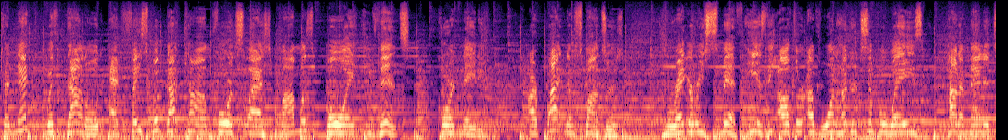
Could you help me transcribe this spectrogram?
Connect with Donald at facebook.com forward slash Mama's Boy Events Coordinating our platinum sponsors, Gregory Smith. He is the author of 100 Simple Ways How to Manage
